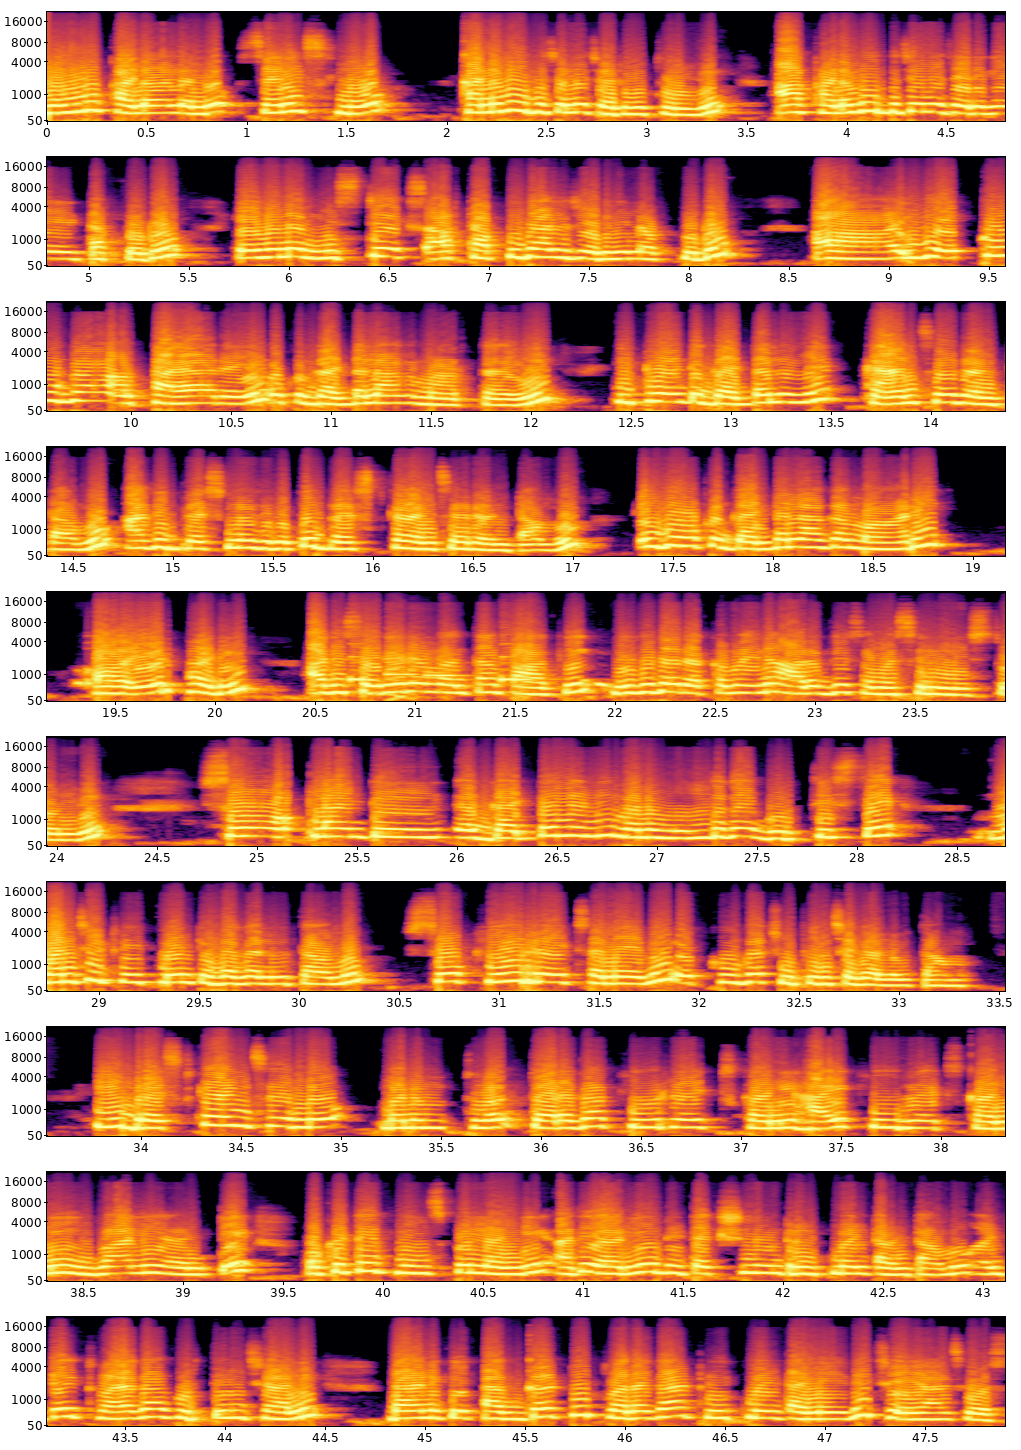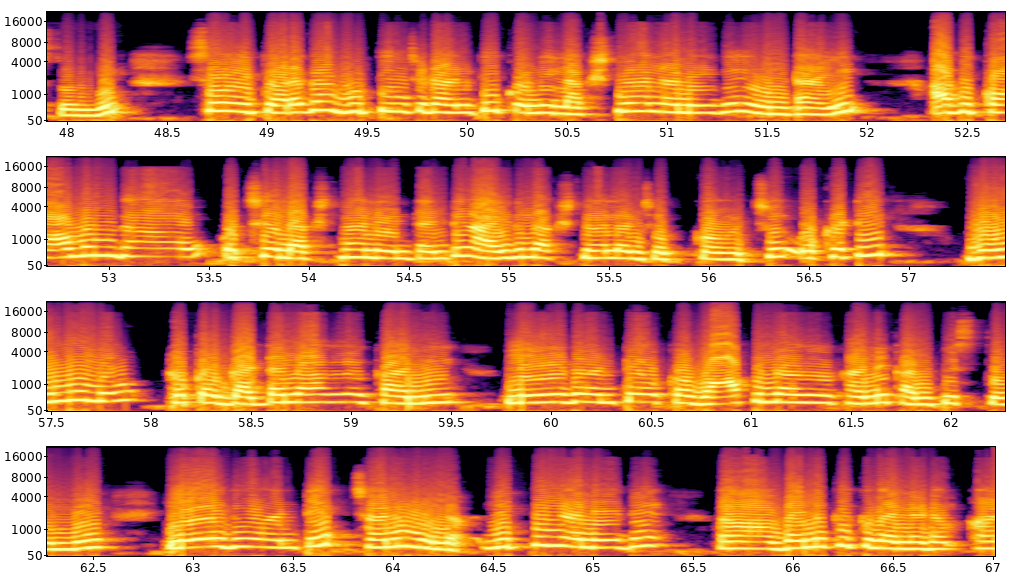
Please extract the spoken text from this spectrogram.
రొమ్ము కణాలలో సెల్స్లో కణ విభజన జరుగుతుంది. ఆ కణ విభజన జరిగేటప్పుడు ఏదైనా మిస్టేక్స్ ఆ తప్పుదాలు జరిగినప్పుడు ఆ ఇవి ఎక్కువగా తయారయ్యి ఒక గడ్డలాగా మారుతాయి. ఇటువంటి గడ్డలనే క్యాన్సర్ అంటాము. అది బ్రెస్ట్లో జరిగితే బ్రెస్ట్ క్యాన్సర్ అంటాము. ఇది ఒక గడ్డలాగా మారి ఆ, ఏర్పడి అది శరీరం అంతా పాకి వివిధ రకమైన ఆరోగ్య సమస్యలను ఇస్తుంది. సో అట్లాంటి గడ్డలని మనం ముందుగా గుర్తిస్తే మంచి ట్రీట్మెంట్ ఇవ్వగలుగుతాము. సో క్యూర్ రేట్స్ అనేవి ఎక్కువగా చూపించగలుగుతాము. ఈ బ్రెస్ట్ క్యాన్సర్లో మనం త్వ- త్వరగా క్యూర్ రేట్స్ కానీ హై క్యూర్ రేట్స్ కానీ ఇవ్వాలి అంటే ఒకటే ప్రిన్సిపల్ అండి. అది ఎర్లీ డిటెక్షన్ అండ్ ట్రీట్మెంట్ అంటాము. అంటే త్వరగా గుర్తించాలి. దానికి తగ్గట్టు త్వరగా ట్రీట్మెంట్ అనేది చేయాల్సి వస్తుంది. సో ఈ త్వరగా గుర్తించడానికి కొన్ని లక్షణాలు అనేవి ఉంటాయి. అవి కామన్గా వచ్చే లక్షణాలు ఏంటంటే ఐదు లక్షణాలు అని చెప్పుకోవచ్చు. ఒకటి రొమ్ములో ఒక గడ్డలాగా కానీ లేదు అంటే ఒక వాపులాగా కానీ కనిపిస్తుంది. లేదు అంటే చనుమున నిప్పులు అనేది ఆ, వెనుకకు వెళ్ళడం ఆ,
